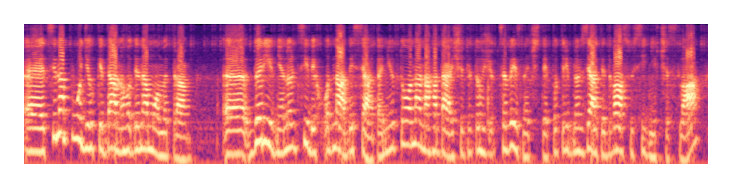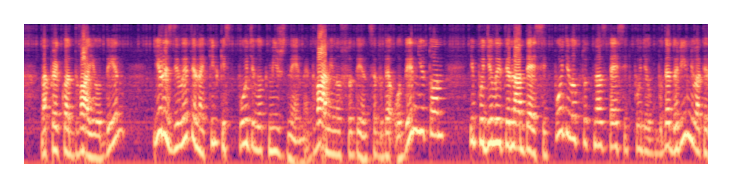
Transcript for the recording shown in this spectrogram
Е, ціна поділки даного динамометра е, дорівнює 0,1 ньютона. Нагадаю, що для того, щоб це визначити, потрібно взяти два сусідніх числа, наприклад, 2 і 1 і розділити на кількість поділок між ними. 2 мінус 1 це буде 1 ньютон, і поділити на 10 поділок, тут у нас 10 поділок, буде дорівнювати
